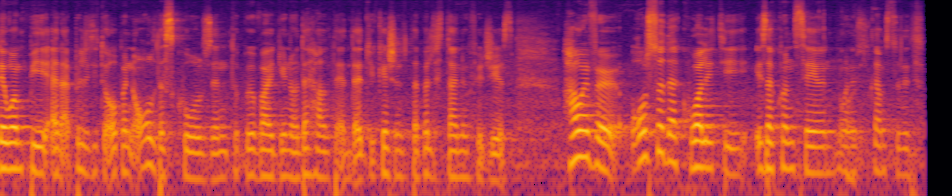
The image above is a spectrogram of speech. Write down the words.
there won't be an ability to open all the schools and to provide, you know, the health and the education to the Palestinian refugees. However, also the quality is a concern when it comes to this,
